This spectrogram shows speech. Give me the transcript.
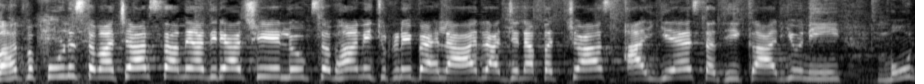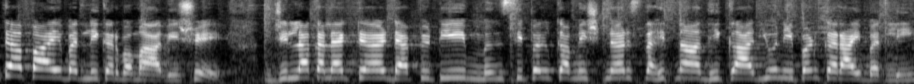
મહત્વપૂર્ણ સમાચાર સામે આવી રહ્યા છે. લોકસભાની ચૂંટણી પહેલા રાજ્યના પચાસ આઈએએસ અધિકારીઓની મોટા પાયે બદલી કરવામાં આવી છે. જિલ્લા કલેક્ટર, ડેપ્યુટી મ્યુનિસિપલ કમિશનર સહિતના અધિકારીઓની પણ કરાઈ બદલી.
